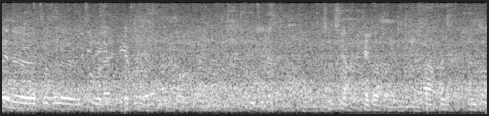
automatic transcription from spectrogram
内的这这个作物呢，也是的机器啊，可多走。啊，很很多。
